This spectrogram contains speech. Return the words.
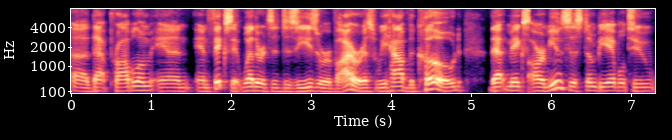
uh, that problem and and fix it whether it's a disease or a virus we have the code that makes our immune system be able to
